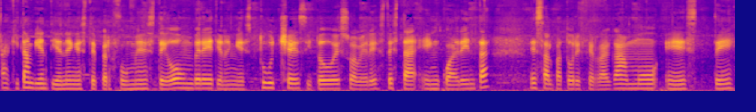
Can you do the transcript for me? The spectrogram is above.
Aquí también tienen este perfumes de hombre, tienen estuches y todo eso. A ver, este está en 40. Es Salvatore Ferragamo. Este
